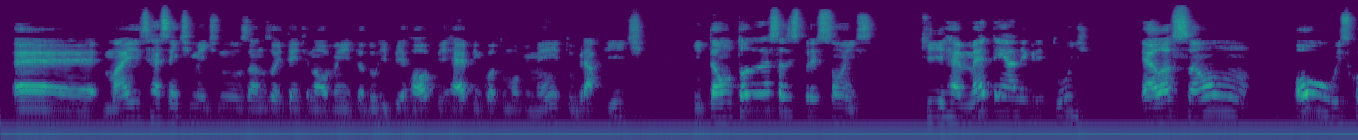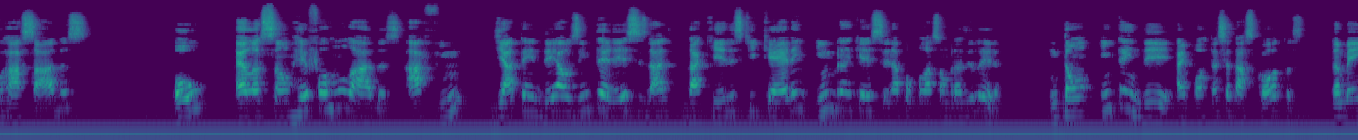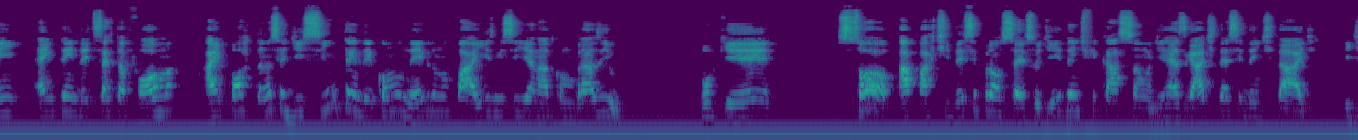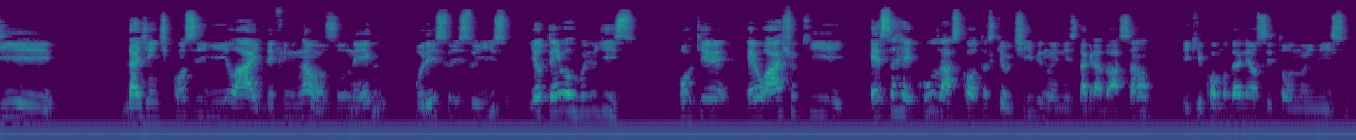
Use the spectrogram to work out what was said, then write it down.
é, mais recentemente nos anos 80 e 90 do hip hop, rap enquanto movimento, grafite. Então, todas essas expressões que remetem à negritude, elas são ou escorraçadas ou elas são reformuladas a fim de atender aos interesses da, daqueles que querem embranquecer a população brasileira. Então, entender a importância das cotas também é entender, de certa forma, a importância de se entender como negro num país miscigenado como o Brasil. Porque só a partir desse processo de identificação, de resgate dessa identidade e de da gente conseguir ir lá e definir, não, eu sou negro, por isso, isso e isso, e eu tenho orgulho disso. Porque eu acho que essa recusa às cotas que eu tive no início da graduação, e que, como o Daniel citou no início,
